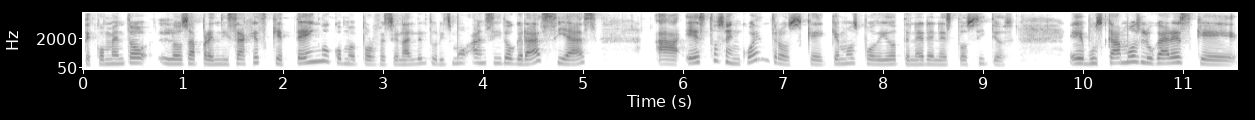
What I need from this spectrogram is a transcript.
te comento, los aprendizajes que tengo como profesional del turismo han sido gracias a estos encuentros que, hemos podido tener en estos sitios. Eh, buscamos lugares que,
